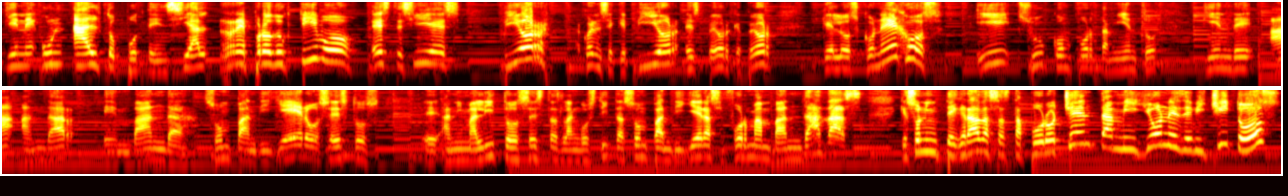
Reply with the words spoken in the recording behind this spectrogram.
Tiene un alto potencial reproductivo. Este sí es peor. Acuérdense que peor es peor que peor que los conejos y su comportamiento tiende a andar en banda. Son pandilleros estos eh, animalitos, estas langostitas son pandilleras y forman bandadas que son integradas hasta por 80 millones de bichitos.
